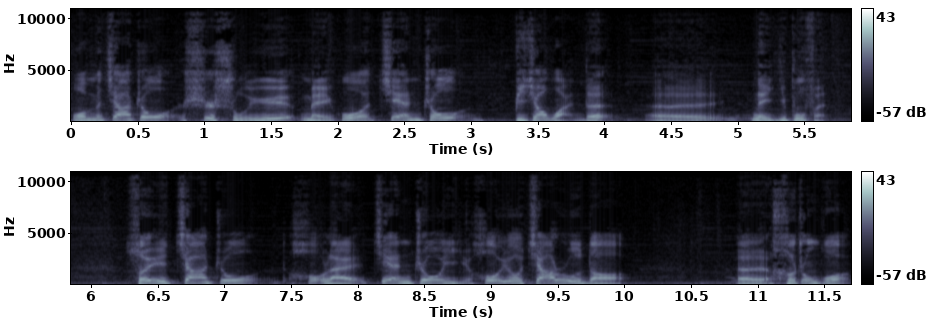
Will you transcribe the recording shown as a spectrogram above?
我们加州是属于美国建州比较晚的呃那一部分，所以加州后来建州以后又加入到。呃，合众国，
